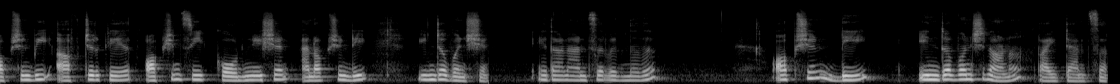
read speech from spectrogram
option b aftercare option c coordination and option d intervention idana answer varunathu option d intervention aanu right answer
